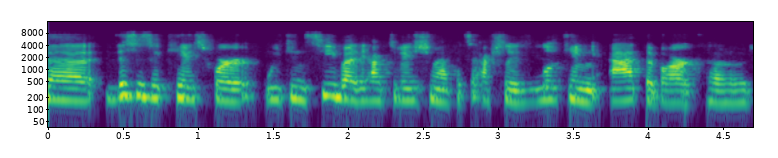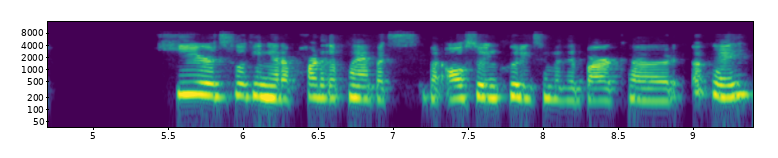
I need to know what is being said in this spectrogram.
uh, this is a case where we can see by the activation map, it's actually looking at the barcode. Here it's looking at a part of the plant, but, but also including some of the barcode. Okay,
